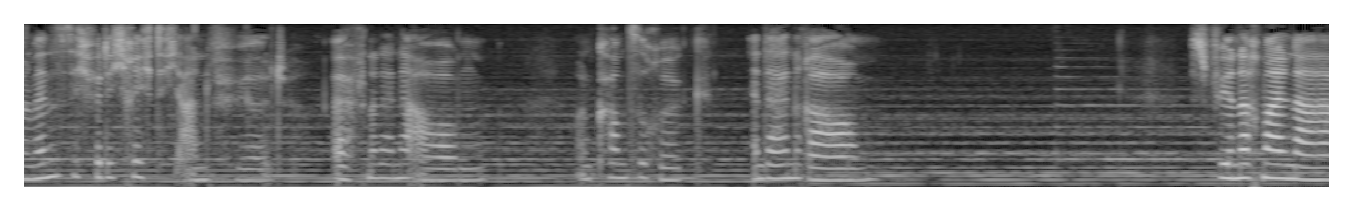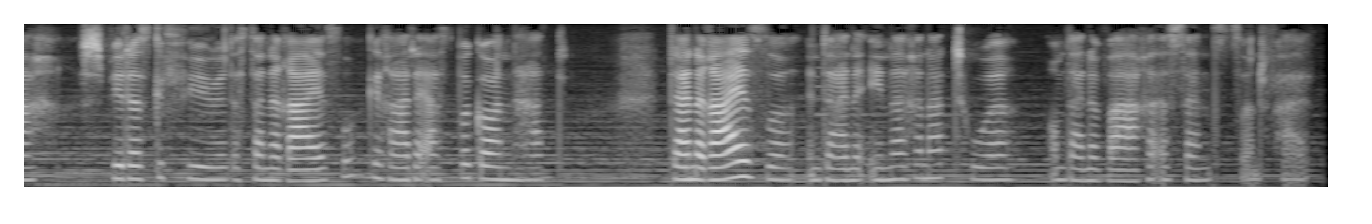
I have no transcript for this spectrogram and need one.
Und wenn es sich für dich richtig anfühlt, öffne deine Augen und komm zurück in deinen Raum. Spür nochmal nach, spür das Gefühl, dass deine Reise gerade erst begonnen hat. Deine Reise in deine innere Natur, um deine wahre Essenz zu entfalten.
